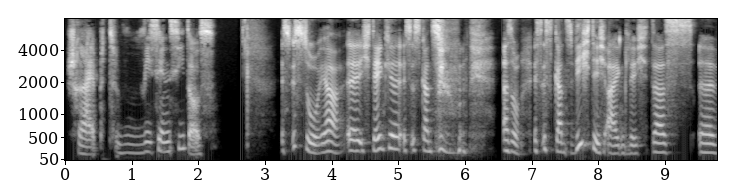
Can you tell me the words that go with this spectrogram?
schreibt. Wie sehen Sie das? Es ist so, ja. Äh, ich denke, es ist ganz, Also es ist ganz wichtig eigentlich, dass äh,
